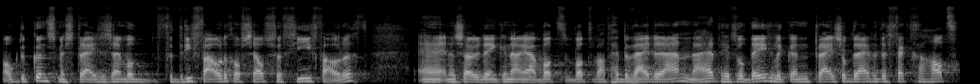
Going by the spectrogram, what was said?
maar ook de kunstmestprijzen zijn wel verdrievoudigd of zelfs verviervoudigd. Uh, en dan zou je denken, nou ja, wat, wat, wat hebben wij eraan? Nou, het heeft wel degelijk een prijsopdrijvend effect gehad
